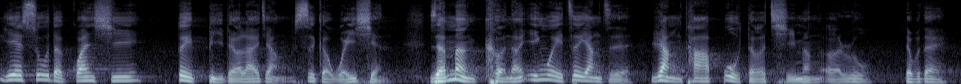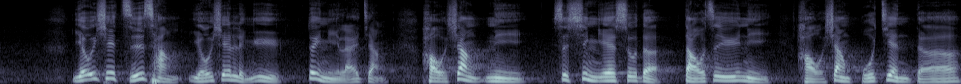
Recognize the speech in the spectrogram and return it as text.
耶稣的关系对彼得来讲是个危险，人们可能因为这样子让他不得其门而入，对不对？有一些职场，有一些领域，对你来讲，好像你是信耶稣的，导致于你好像不见得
